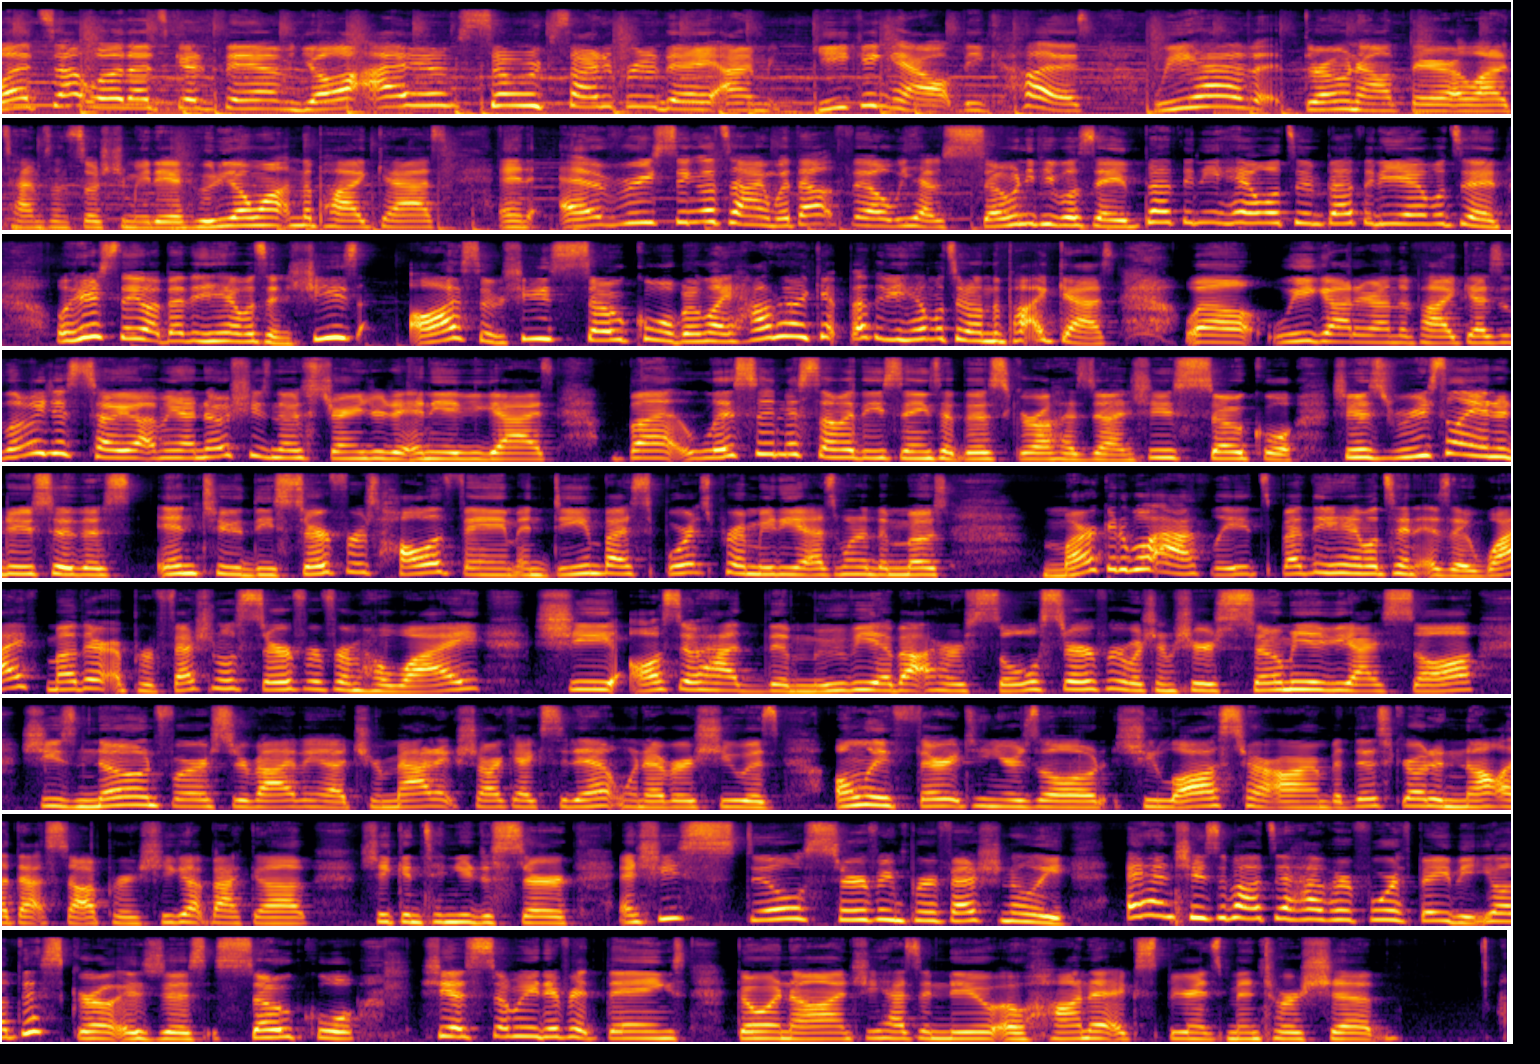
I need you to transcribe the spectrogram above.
What's up? Well, that's good, fam. Y'all, I am so excited for today. I'm geeking out because we have thrown out there a lot of times on social media who do y'all want in the podcast? And every single time, without fail, we have so many people say, Bethany Hamilton, Bethany Hamilton. Well, here's the thing about Bethany Hamilton. She's awesome. She's so cool. But I'm like, how do I get Bethany Hamilton on the podcast? Well, we got her on the podcast. And let me just tell you, I mean, I know she's no stranger to any of you guys, but listen to some of these things that this girl has done. She's so cool. She was recently introduced to this into the Surfers Hall of Fame and deemed by Sports Pro Media as one of the most marketable athletes. Bethany Hamilton is a wife, mother, a professional surfer from Hawaii. She also had the movie about her soul surfer, which I'm sure so many of you guys saw. She's known for surviving a traumatic shark accident whenever she was only 13 years old. She lost her arm, but this girl did not let that stop her. She got back up. She continued to surf, and she's still surfing professionally. And she's about to have her fourth baby. Y'all, this girl is just so cool. She has so many different things going on. She has a new Ohana Experience Mentorship.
